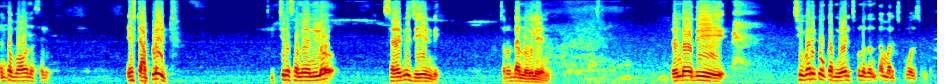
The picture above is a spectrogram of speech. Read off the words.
ఎంత బాగుంది అసలు? జస్ట్ అప్లై ఇట్ ఇచ్చిన సమయంలో సరైనది చేయండి తర్వాత దాన్ని వదిలేయండి. రెండవది చివరికి ఒకరు నేర్చుకున్నదంతా మర్చిపోవాల్సి ఉంటుంది.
